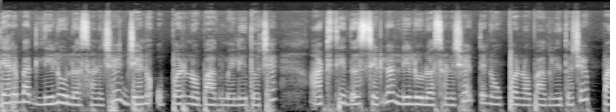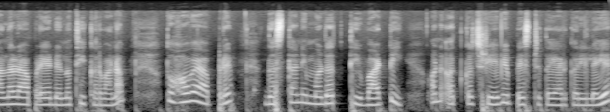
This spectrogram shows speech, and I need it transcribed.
ત્યારબાદ લીલું લસણ છે, જેનો ઉપરનો ભાગ મેં લીધો છે. આઠથી દસ જેટલા લીલું લસણ છે, તેનો ઉપરનો ભાગ લીધો છે. પાંદડા આપણે એડ નથી કરવાના. તો હવે આપણે દસ્તાની મદદથી વાટી અને અતકચરી એવી પેસ્ટ તૈયાર કરી લઈએ.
